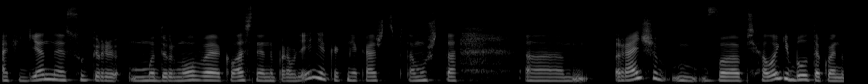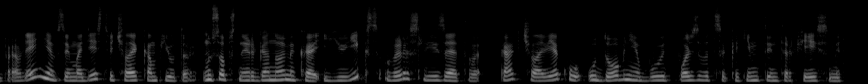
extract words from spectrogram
офигенное, супер модерновое, классное направление, как мне кажется, потому что раньше в психологии было такое направление взаимодействие человек-компьютер. Ну, собственно, эргономика и UX выросли из этого. Как человеку удобнее будет пользоваться какими-то интерфейсами,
